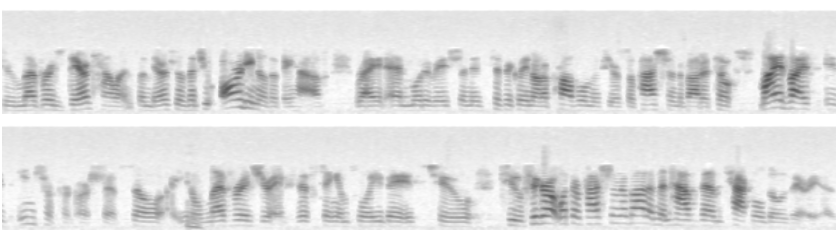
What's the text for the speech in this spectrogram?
to leverage their talents and their skills that you already know that they have, right? And motivation is typically not a problem if you're so passionate about it. So my advice is entrepreneurship. So you know, leverage your existing employee base to to figure out what they're passionate about, and then have them tackle those areas.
